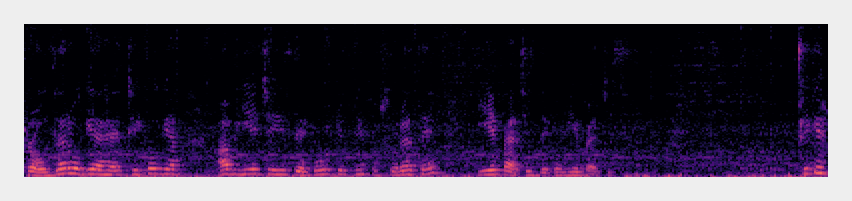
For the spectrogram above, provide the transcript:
ट्राउज़र हो गया है, ठीक हो गया। अब ये चीज़ देखो कितनी खूबसूरत है, ये पैचेस देखो, ये पैचेस ठीक है,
